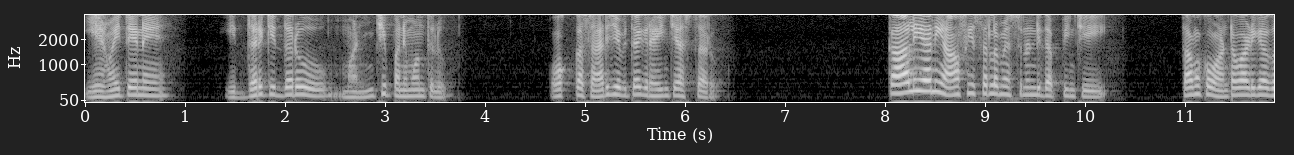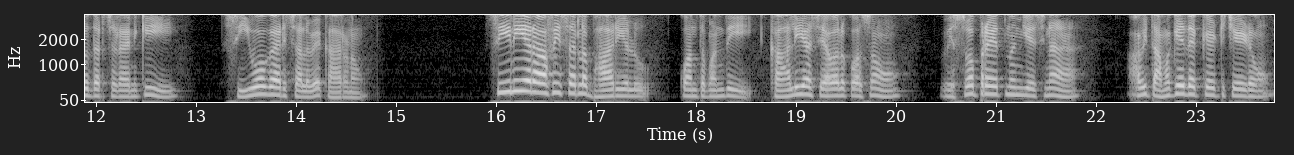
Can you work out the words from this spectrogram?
ఏమైతేనే? ఇద్దరికిద్దరూ మంచి పనిమంతులు. ఒక్కసారి చెబితే గ్రహించేస్తారు. కాలియాని ఆఫీసర్ల మెస్ నుండి తప్పించి తమకు వంటవాడిగా కుదర్చడానికి సీఓ గారి చలవే కారణం. సీనియర్ ఆఫీసర్ల భార్యలు కొంతమంది కాలియా సేవల కోసం విశ్వప్రయత్నం చేసినా అవి తమకే దక్కేట్టు చేయడం.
